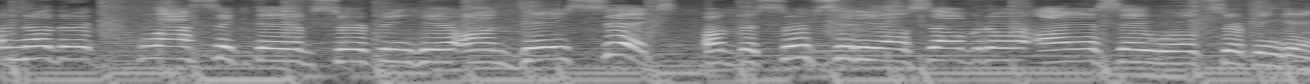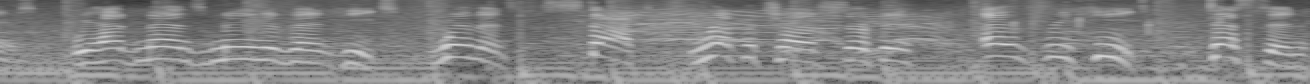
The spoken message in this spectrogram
another classic day of surfing here on day six of the Surf City El Salvador ISA World Surfing Games. We had men's main event heats, women's stacked repechage surfing, every heat destined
